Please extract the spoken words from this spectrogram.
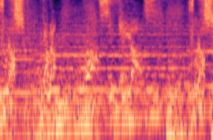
Vuras, Galan. Chaos. us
